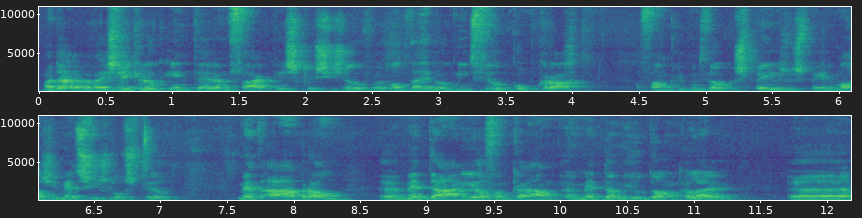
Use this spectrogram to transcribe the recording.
Maar daar hebben wij zeker ook intern vaak discussies over. Want wij hebben ook niet veel kopkracht, afhankelijk met welke spelers we spelen. Maar als je met Suslov speelt, met Abraham, met Daniel van Kaam, eh, met Damiel Dankelui. eh,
